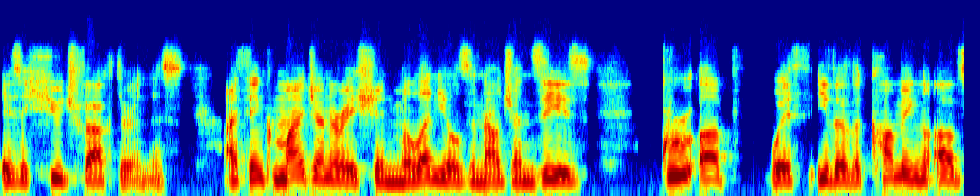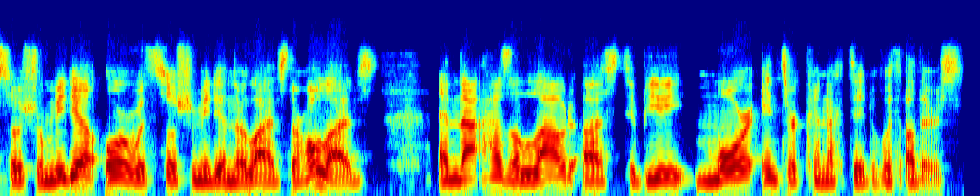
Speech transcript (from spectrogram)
is a huge factor in this. I think my generation, millennials and now Gen Zs, grew up with either the coming of social media or with social media in their lives their whole lives. And that has allowed us to be more interconnected with others.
